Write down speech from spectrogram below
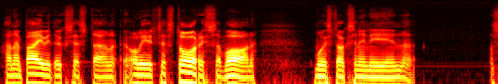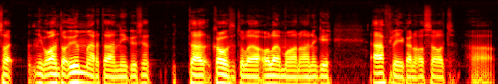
hänen päivityksestään oli se storissa vaan, muistaakseni, niin, sa, niin kuin antoi ymmärtää, niin kyllä se, tämä kausi tulee olemaan ainakin F-liigan osalta uh,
